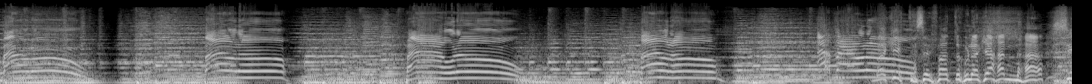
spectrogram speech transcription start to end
Paolo! Paolo! Paolo! Sei fatto una canna? Sì,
